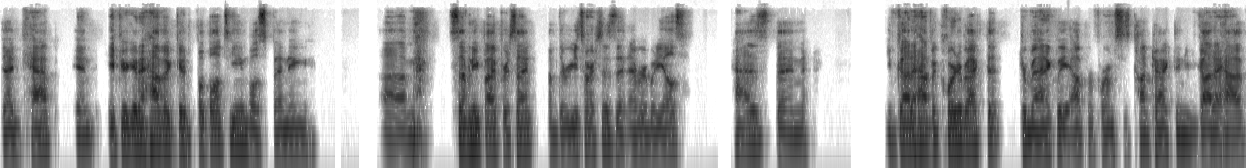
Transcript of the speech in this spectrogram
dead cap. And if you're going to have a good football team while spending um, 75% of the resources that everybody else has, then you've got to have a quarterback that dramatically outperforms his contract and you've got to have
